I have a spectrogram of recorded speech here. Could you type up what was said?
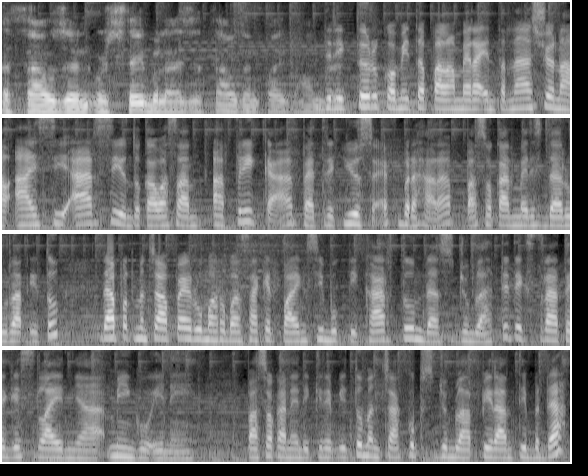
a thousand or stabilize a thousand five hundred. Direktur Komite Palang Merah Internasional ICRC untuk kawasan Afrika, Patrick Youssef berharap pasokan medis darurat itu dapat mencapai rumah-rumah sakit paling sibuk di Khartoum dan sejumlah titik strategis lainnya minggu ini. Pasokan yang dikirim itu mencakup sejumlah piranti bedah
